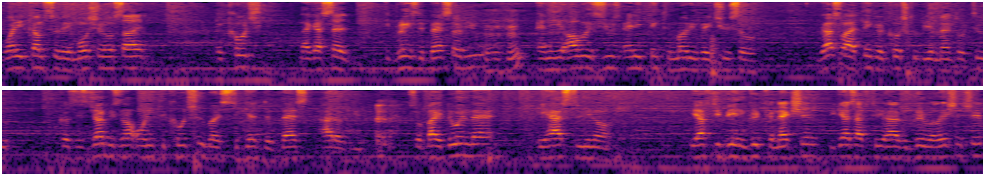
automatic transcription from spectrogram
When it comes to the emotional side, a coach, like I said, he brings the best of you, and he always use anything to motivate you. So that's why I think a coach could be a mentor too, because his job is not only to coach you, but it's to get the best out of you. so by doing that, he has to, you know, you have to be in good connection. You guys have to have a good relationship.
